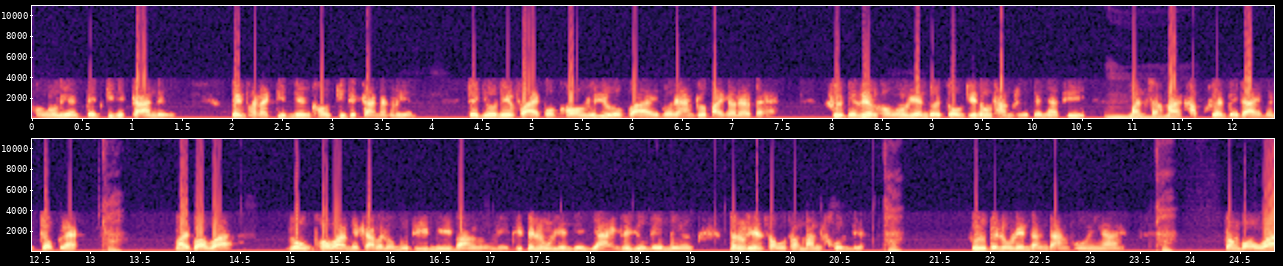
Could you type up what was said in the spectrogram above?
ของโรงเรียนเป็นกิจการหนึ่ง เป็นภารกิจหนึ่งของกิจการนักเรียน จะอยู่ในฝ่ายปกครองหรืออยู่ฝ่ายบริหารทั่วไปก็แล้วแต่ คือเป็นเรื่องของโรงเรียนโดยตรงที่ต้องทำถือเป็นหน้าที่อืมันสามารถขับเคลื่อนไปได้ มันจบแล้วค่ะหมายความว่าลงเพราะว่าในการไปลงพื้นที่มีบางโรงเรียนที่เป็นโรงเรียนใหญ่ ๆ และอยู่ในเมืองนักเรียนสองสามพันคนเนี่ยค่ะคือเป็นโรงเรียนดัง ๆ พูดง่ายค่ะๆต้องบอกว่า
